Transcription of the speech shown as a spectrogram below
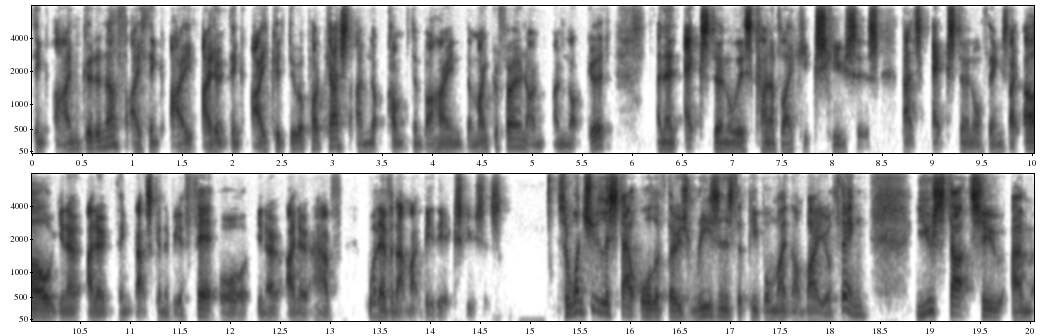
think i'm good enough. I think i i don't think i could do a podcast. I'm not confident behind the microphone. I'm, I'm not good. And then external is kind of like excuses. That's external things like oh you know i don't think that's going to be a fit or you know i don't have whatever that might be the excuses so once you list out all of those reasons that people might not buy your thing, you start to um,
